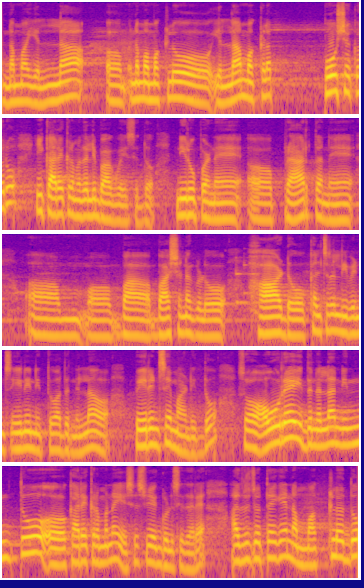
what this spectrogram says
ನಮ್ಮ ಎಲ್ಲ ನಮ್ಮ ಮಕ್ಕಳು, ಎಲ್ಲ ಮಕ್ಕಳ ಪೋಷಕರು ಈ ಕಾರ್ಯಕ್ರಮದಲ್ಲಿ ಭಾಗವಹಿಸಿದ್ದು. ನಿರೂಪಣೆ ಪ್ರಾರ್ಥನೆ ಬಾ, ಭಾಷಣಗಳು, ಹಾಡು ಕಲ್ಚರಲ್ ಇವೆಂಟ್ಸ್ ಏನೇನಿತ್ತು ಅದನ್ನೆಲ್ಲ ಪೇರೆಂಟ್ಸೇ ಮಾಡಿದ್ದು. ಸೊ ಅವರೇ ಇದನ್ನೆಲ್ಲ ನಿಂತು ಕಾರ್ಯಕ್ರಮನ ಯಶಸ್ವಿಯಾಗಿಗೊಳಿಸಿದ್ದಾರೆ. ಅದ್ರ ಜೊತೆಗೆ ನಮ್ಮ ಮಕ್ಕಳದ್ದು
